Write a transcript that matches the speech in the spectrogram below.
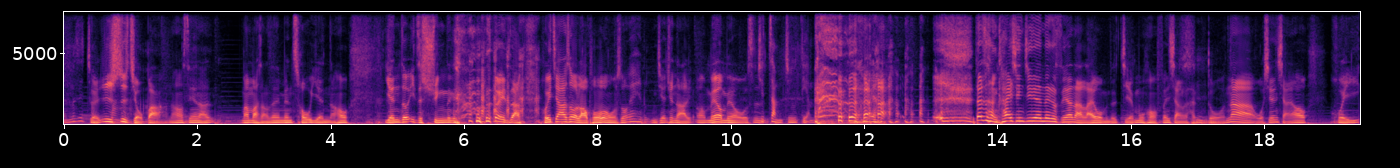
我们是对日式酒吧，然后 Sienna 妈妈想在那边抽烟，然后烟都一直熏那个 队长。回家的时候，老婆问我说：“哎、欸，你今天去哪里？”哦，没有没有，我是去藏酒店。但是很开心，今天那个 Sienna 来我们的节目后，分享了很多。那我先想要回，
